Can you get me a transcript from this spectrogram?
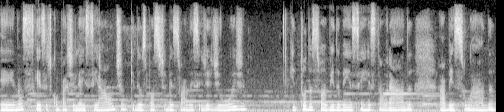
É, não se esqueça de compartilhar esse áudio. Que Deus possa te abençoar nesse dia de hoje. Que toda a sua vida venha ser restaurada, abençoada,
